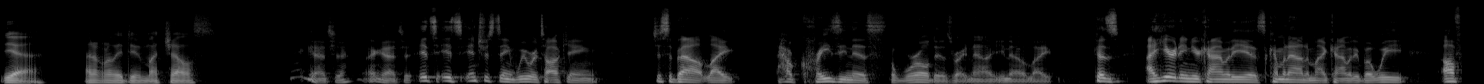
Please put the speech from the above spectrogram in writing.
Yeah, I don't really do much else. I got you. I got you. It's it's interesting. We were talking just about like how craziness the world is right now. You know, like because I hear it in your comedy, it's coming out in my comedy, but we off,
